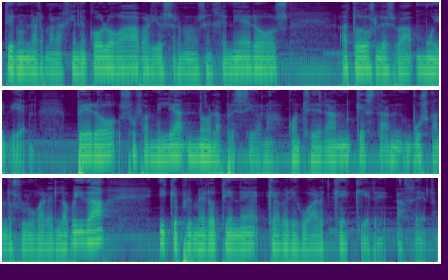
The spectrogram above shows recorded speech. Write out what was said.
Tiene una hermana ginecóloga, varios hermanos ingenieros, a todos les va muy bien, pero su familia no la presiona. Consideran que están buscando su lugar en la vida y que primero tiene que averiguar qué quiere hacer.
